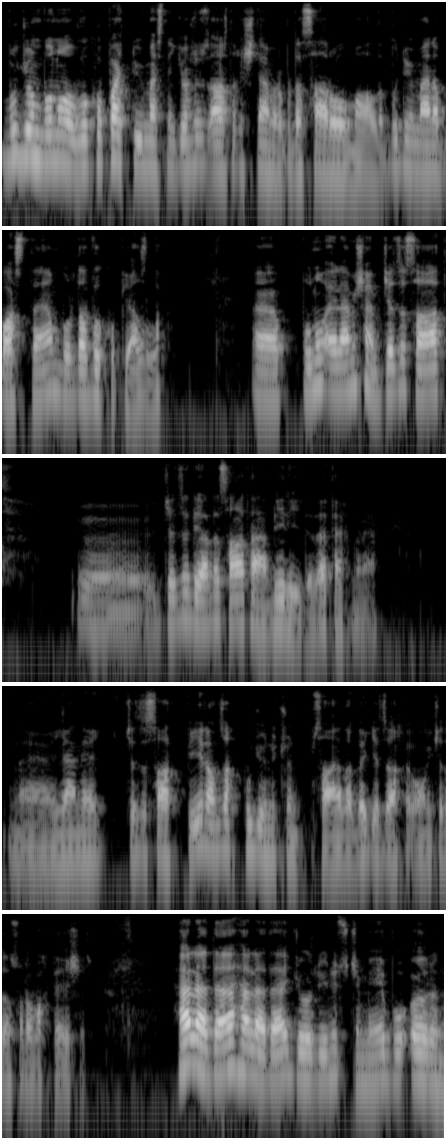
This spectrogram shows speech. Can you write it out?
Bu gün bunu Vukupat düyməsini görürsüz, artıq işləmir. Burada sarı olmalıdır. Bu düyməni basdım, burada Vukup yazılıb. Bunu eləmişəm gecə saat gecə deyəndə saat hə 1 idi də təxminən. Yəni gecə saat 1, ancaq bu gün üçün sayılır da gecə axı 12-dən sonra vaxt dəyişir. Hələ də, hələ də gördüyünüz kimi bu Earn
